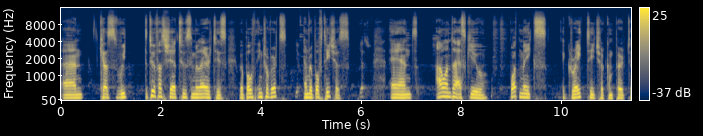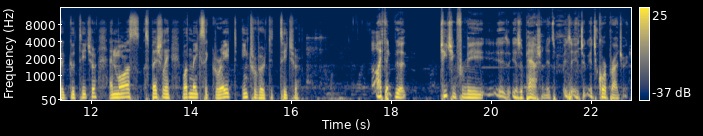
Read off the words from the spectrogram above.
and because we, the two of us, share two similarities. We're both introverts, yep. and we're both teachers. Yes. And I want to ask you, what makes a great teacher compared to a good teacher, and more especially, what makes a great introverted teacher? I think that teaching for me is, is a passion. It's, it's, it's, a, it's a core project.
